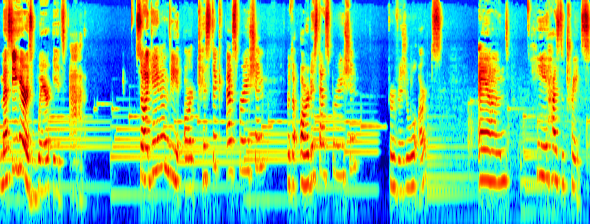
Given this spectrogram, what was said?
Messy hair is where it's at. So I gave him the artistic aspiration, or the artist aspiration for visual arts. And he has the traits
